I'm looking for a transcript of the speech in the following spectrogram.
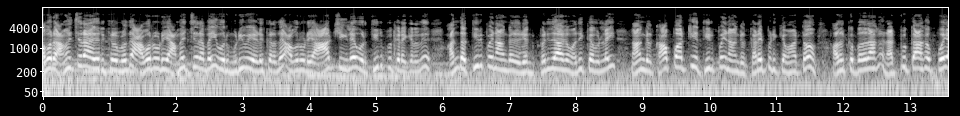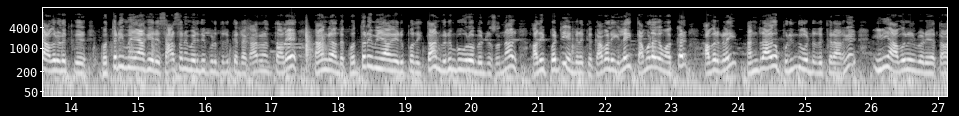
அவர் அமைச்சராக இருக்கிற பொழுது அவருடைய அமைச்சரவை ஒரு முடிவை எடுக்கிறது அவருடைய ஆட்சியிலே ஒரு தீர்ப்பு கிடைக்கிறது. அந்த தீர்ப்பை நாங்கள் பெரிதாக மதிக்கவில்லை. நாங்கள் காப்பாற்றிய தீர்ப்பை நாங்கள் கடைப்பிடிக்க மாட்டோம். அதற்கு பதிலாக நட்புக்காக போய் அவர்களுக்கு கொத்தடிமையாக சாசனம் எழுதி கொடுத்திருக்கின்ற காரணத்தாலே நாங்கள் அந்த கொத்தடிமையாக இருப்பதைத்தான் விரும்புகிறோம் என்று சொன்னால் அதை பற்றி எங்களுக்கு கவலை இல்லை. தமிழக மக்கள் அவர்களை நன்றாக புரிந்து கொண்டிருக்கிறார்கள். இனி அவர்களுடைய த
